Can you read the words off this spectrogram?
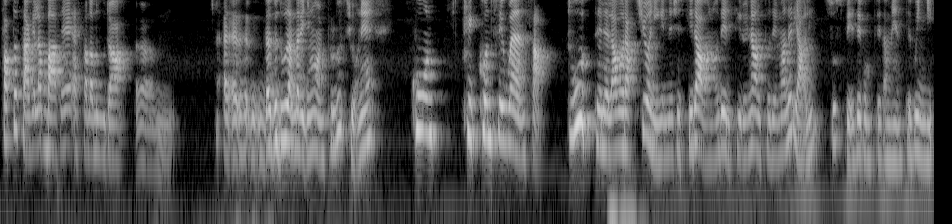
Fatto sta che la base è stata dovuta, um, è, è dovuta andare di nuovo in produzione, con che conseguenza tutte le lavorazioni che necessitavano del tiro in alto dei materiali sospese completamente. Quindi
